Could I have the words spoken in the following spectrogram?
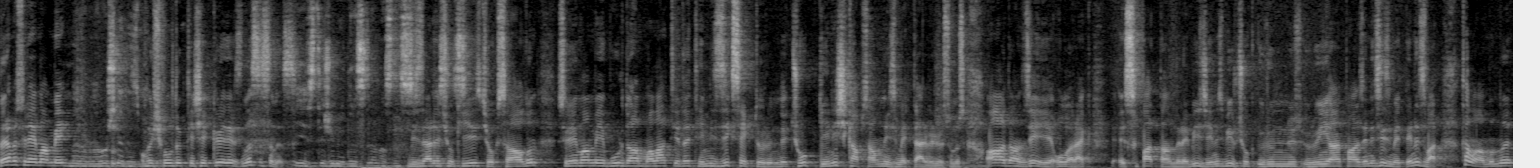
Merhaba Süleyman Bey. Merhabalar, hoş geldiniz. Hoş bulduk. Teşekkür ederiz. Nasılsınız? İyiyiz, teşekkür ederiz. Sizler nasılsınız? Bizler de çok iyiyiz. Çok sağ olun. Süleyman Bey burada Malatya'da temizlik sektöründe çok geniş kapsamlı hizmetler veriyorsunuz. A'dan Z'ye olarak e, sıfatlandırabileceğimiz birçok ürününüz, ürün yelpazeniz, hizmetleriniz var. Tamamını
